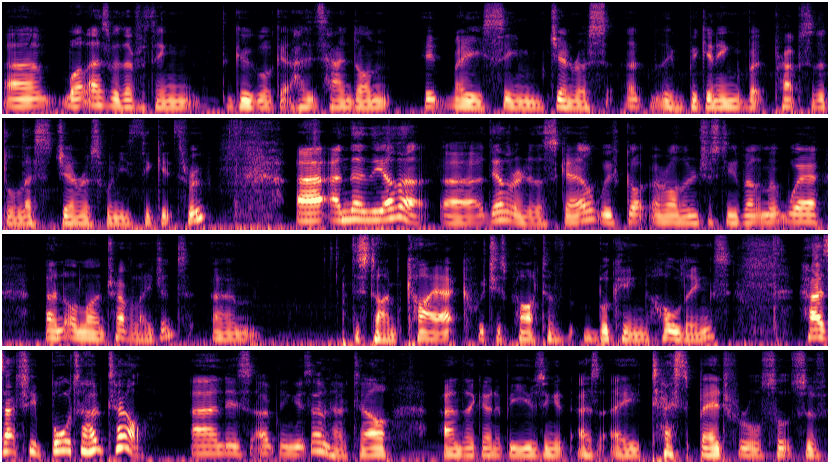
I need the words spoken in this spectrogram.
Um, well, as with everything Google has its hand on, it may seem generous at the beginning, but perhaps a little less generous when you think it through. Uh, and then the other, uh, the other end of the scale, we've got a rather interesting development where an online travel agent, um, this time Kayak, which is part of Booking Holdings, has actually bought a hotel and is opening its own hotel, and they're going to be using it as a test bed for all sorts of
